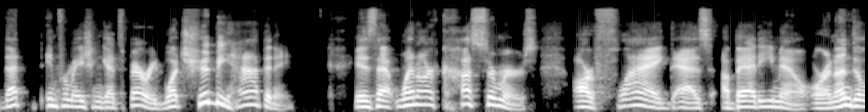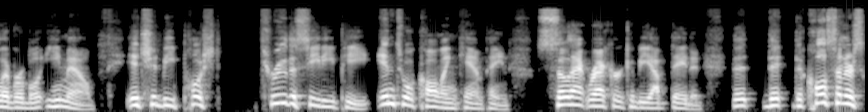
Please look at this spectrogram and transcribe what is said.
that information gets buried. What should be happening is that when our customers are flagged as a bad email or an undeliverable email, it should be pushed through the CDP into a calling campaign so that record can be updated. The, the, the call centers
